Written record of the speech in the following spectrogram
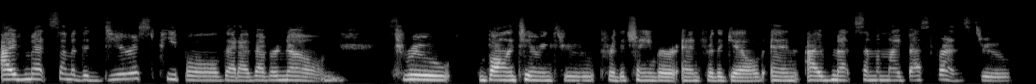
I've met some of the dearest people that I've ever known through volunteering through for the chamber and for the guild. And I've met some of my best friends through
